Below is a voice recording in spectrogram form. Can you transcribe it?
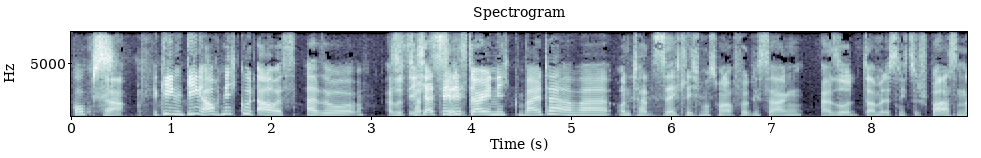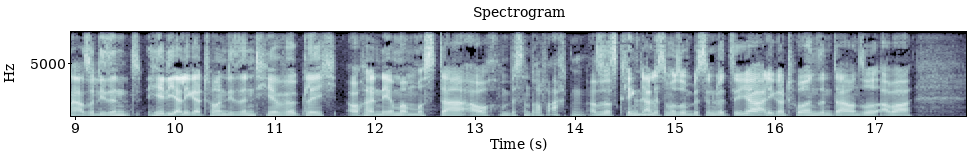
Ups. Ja. ging, ging auch nicht gut aus. Also, Also ich erzähle die Story nicht weiter, aber Und tatsächlich muss man auch wirklich sagen, also damit ist nicht zu spaßen. Ne? Also die sind hier, die Alligatoren, die sind hier wirklich auch in der Nähe. Man muss da auch ein bisschen drauf achten. Also das klingt alles immer so ein bisschen witzig. Ja, Alligatoren sind da und so, aber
